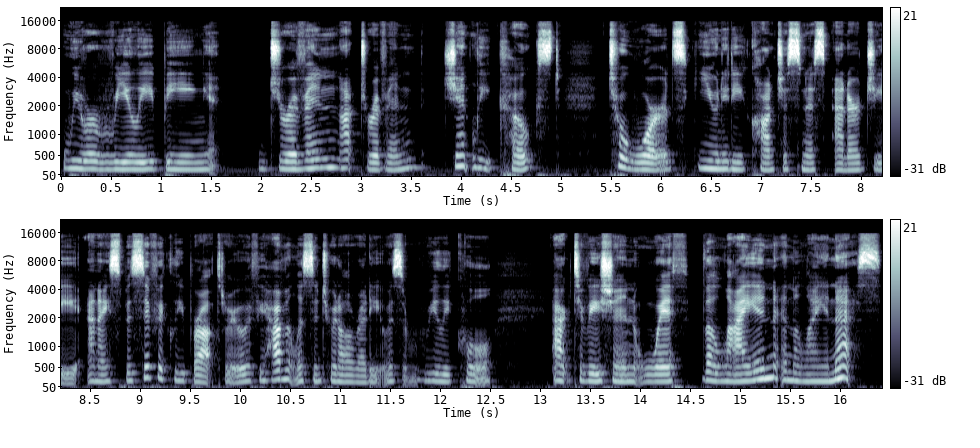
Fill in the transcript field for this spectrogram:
we were really being driven, not driven, gently coaxed towards unity consciousness energy. And I specifically brought through, if you haven't listened to it already, it was a really cool activation with the lion and the lioness.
